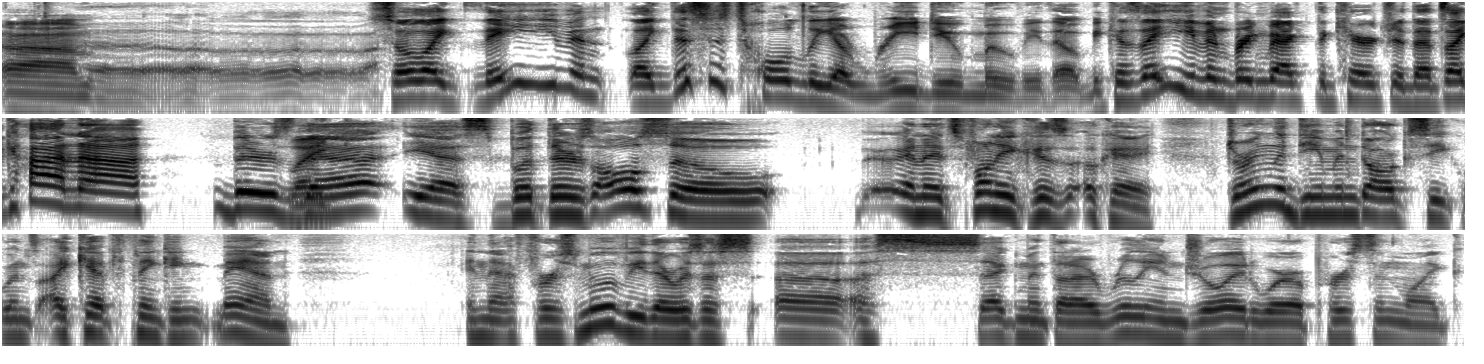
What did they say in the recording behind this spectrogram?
Um, so like they even like this is totally a redo movie though because they even bring back the character that's like Hana. There's Like- that, yes, but there's also, and it's funny because okay, during the demon dog sequence, I kept thinking, man, in that first movie, there was a uh, a segment that I really enjoyed where a person like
